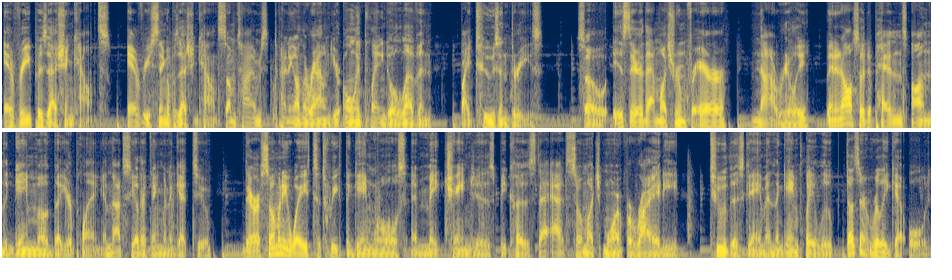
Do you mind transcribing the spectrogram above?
every possession counts. Every single possession counts. Sometimes, depending on the round, you're only playing to 11 by twos and threes. So, is there that much room for error? Not really. And it also depends on the game mode that you're playing. And that's the other thing I'm going to get to. There are so many ways to tweak the game rules and make changes because that adds so much more variety to this game. And the gameplay loop doesn't really get old.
